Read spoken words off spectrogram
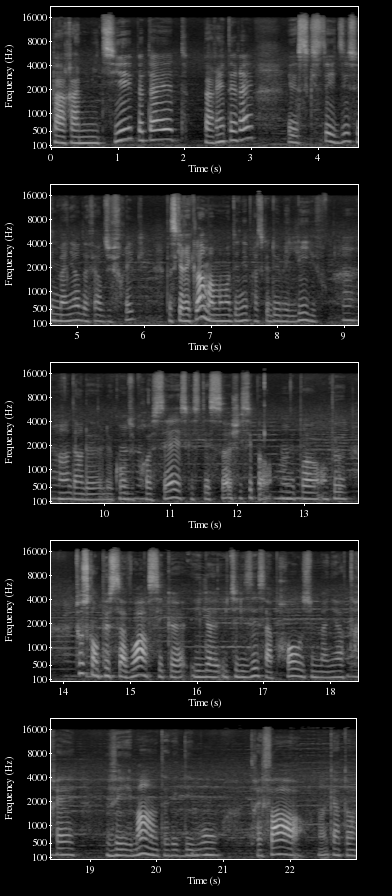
par amitié, peut-être, par intérêt? Et ce qui s'est dit, c'est une manière de faire du fric? Parce qu'il réclame à un moment donné presque 2000 livres hein, dans le, le cours du procès. Est-ce que c'était ça? Je ne sais pas. On n'est pas. On peut. Tout ce qu'on peut savoir, c'est qu'il a utilisé sa prose d'une manière très véhémente, avec des mots très forts. hein, quand on-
